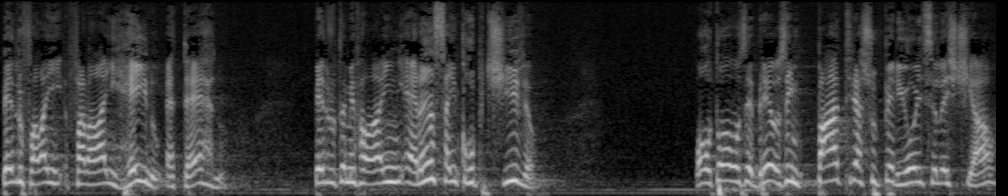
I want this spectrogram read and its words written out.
Pedro fala, em, fala lá em reino eterno. Pedro também fala em herança incorruptível. O autor aos Hebreus em pátria superior e celestial.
